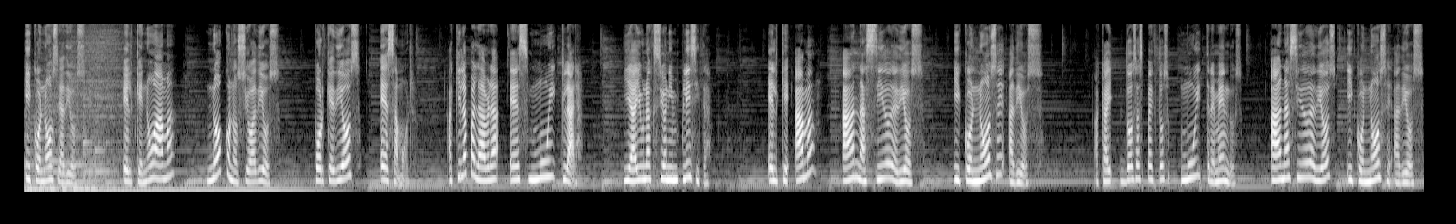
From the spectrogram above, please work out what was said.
y conoce a Dios. El que no ama no conoció a Dios, porque Dios es amor. Aquí la palabra es muy clara y hay una acción implícita. El que ama ha nacido de Dios y conoce a Dios. Acá hay dos aspectos muy tremendos. Ha nacido de Dios y conoce a Dios.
